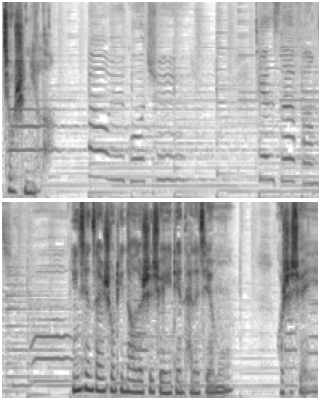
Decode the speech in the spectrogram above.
就是你了。”您现在收听到的是雪姨电台的节目，我是雪姨。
